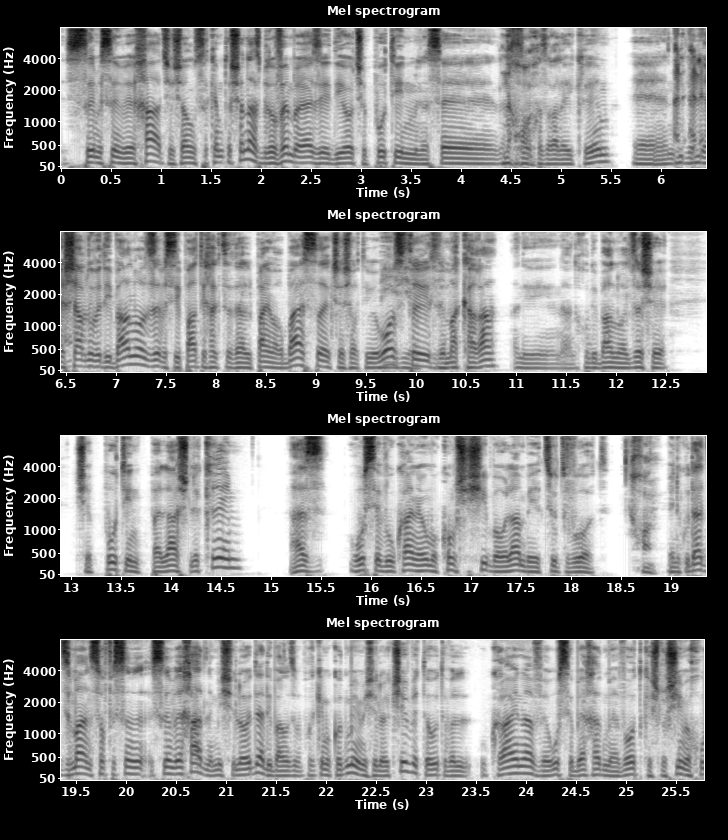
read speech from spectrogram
2021, כשישבנו לסכם את השנה, אז בנובמבר היה איזה ידיעות שפוטין מנסה נכון. לחזור חזרה לאיקרים. אני- אני- ישבנו ודיברנו על זה וסיפרתי לך קצת על 2014 כשישבתי בוול. סטריט ומה קרה. אני, אנחנו דיברנו על זה שכשפוטין פלש לקרים, אז רוסיה ואוקראינה היו מקום שישי בעולם בייצוא תבואות. נכון. בנקודת זמן, סוף 2021, למי שלא יודע, דיברנו על זה בפרקים הקודמים, מי שלא הקשיב בטעות, אבל אוקראינה ורוסיה ביחד מהוות כ-30%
